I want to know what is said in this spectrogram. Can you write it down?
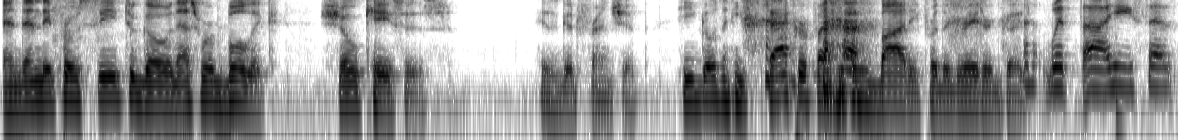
and then they proceed to go, and that's where Bullock showcases his good friendship. he goes and he sacrifices his body for the greater good. With uh, he says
